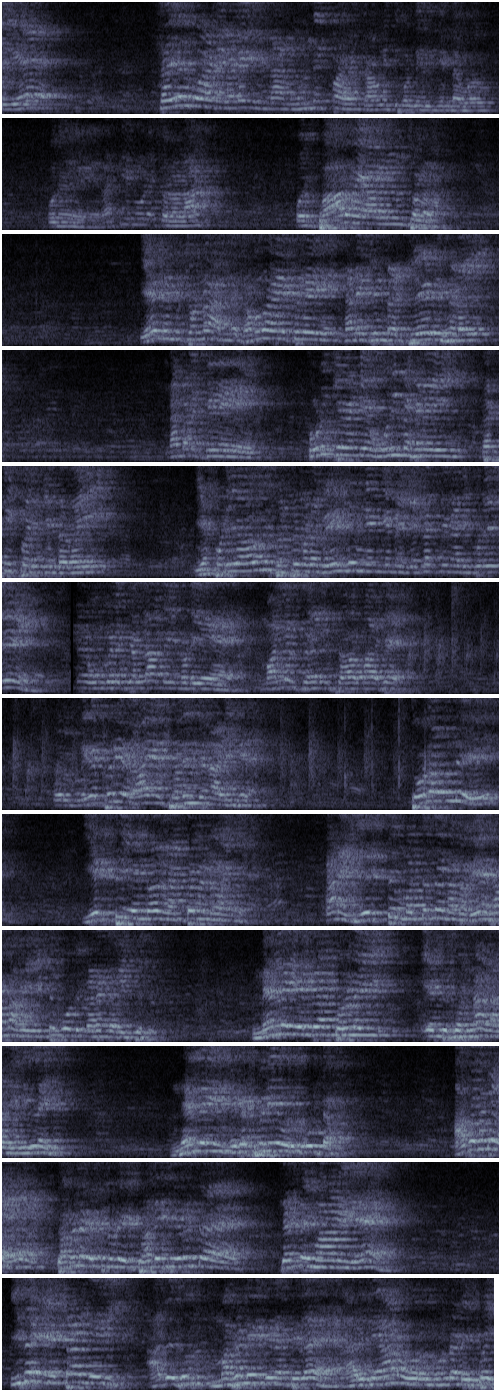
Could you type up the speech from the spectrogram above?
அவர்களுடைய செயல்பாடுகளை நான் உன்னிப்பாக கவனித்துக் கொண்டிருக்கின்ற ஒரு ஒரு ரசிகனோட சொல்லலாம். ஒரு பார்வையாளர்னு சொல்லலாம். ஏன் என்று சொன்னால் அந்த சமுதாயத்திலே நடக்கின்ற கேடுகளை நம்மளுக்கு கொடுக்க வேண்டிய உரிமைகளை தட்டி பறிக்கின்றதை எப்படியாவது பெற்றுவிட வேண்டும் என்கின்ற எண்ணத்தின் அடிப்படையிலே உங்களுக்கெல்லாம் என்னுடைய மல்லர் சேனை சார்பாக ஒரு மிகப்பெரிய ராயல் சலுகை நான் அடிக்கிறேன் தொடர்ந்து எட்டு என்றால் நட்டம் என்னவாங்க ஆனா எட்டு மட்டும்தான் நம்ம வேகமாக எட்டு போட்டு நடக்க வைக்குது. நெல்லை என்றால் தொல்லை என்று சொன்னால் அது இல்லை. நெல்லையில் மிகப்பெரிய ஒரு கூட்டம். அதை விட தமிழகத்தினுடைய தலை சிறந்த சென்னை மாநில இதே எட்டாம் தேதி அதுவும் மகளிர் தினத்தில் அருமையான ஒரு முன்னெடுப்பை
